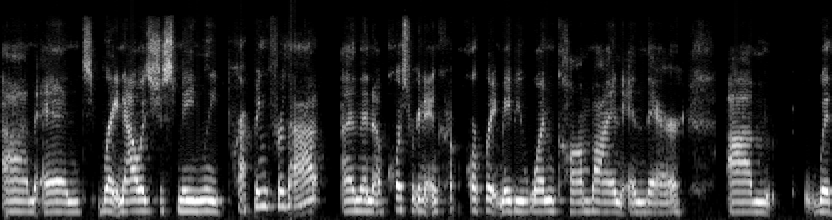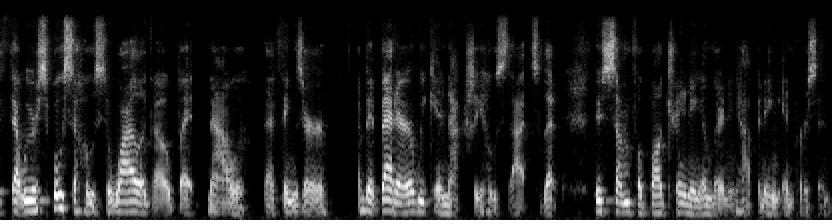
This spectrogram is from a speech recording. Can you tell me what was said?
Um, and right now, it's just mainly prepping for that. And then, of course, we're going to incorporate maybe one combine in there um, with that we were supposed to host a while ago, but now that things are a bit better, we can actually host that so that there's some football training and learning happening in person.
